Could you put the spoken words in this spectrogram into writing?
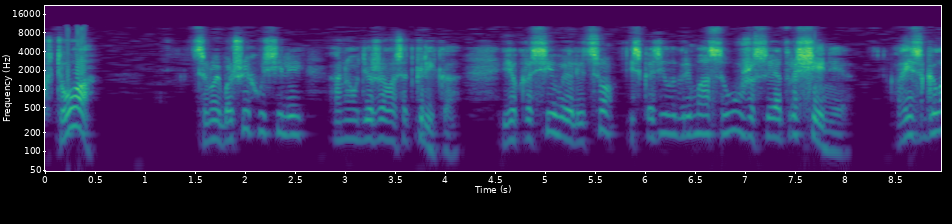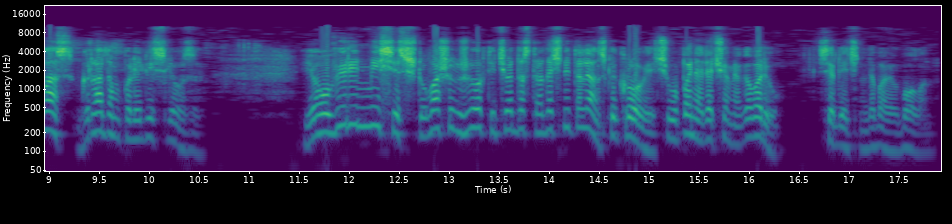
«Кто?» Ценой больших усилий она удержалась от крика. Ее красивое лицо исказило гримаса ужаса и отвращения а из глаз градом полились слезы. «Я уверен, миссис, что в ваших жилах течет достаточно итальянской крови, чтобы понять, о чем я говорю», — сердечно добавил Болон.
